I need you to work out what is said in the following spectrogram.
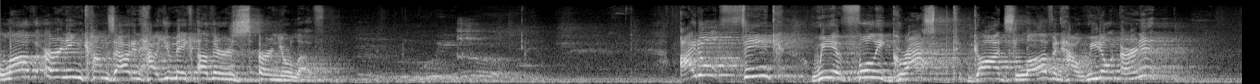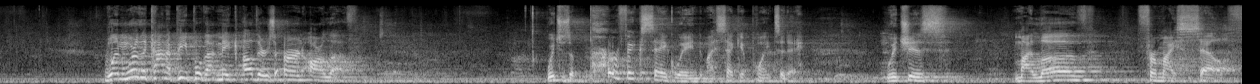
love earning comes out in how you make others earn your love. I don't think we have fully grasped God's love and how we don't earn it when we're the kind of people that make others earn our love. Which is a perfect segue into my second point today, which is my love for myself.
